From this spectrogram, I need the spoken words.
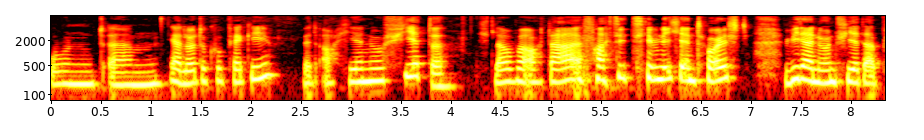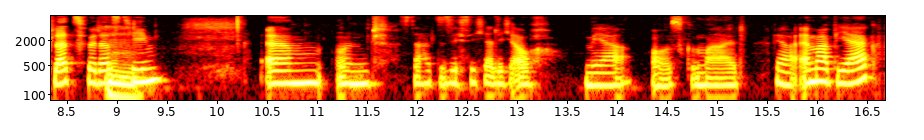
und ähm, ja, Lotte Kopecki wird auch hier nur Vierte. Ich glaube, auch da war sie ziemlich enttäuscht. Wieder nur ein vierter Platz für das mhm. Team. Ähm, und da hat sie sich sicherlich auch mehr ausgemalt. Ja, Emma Bjerg,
